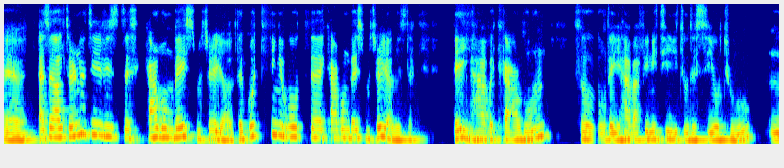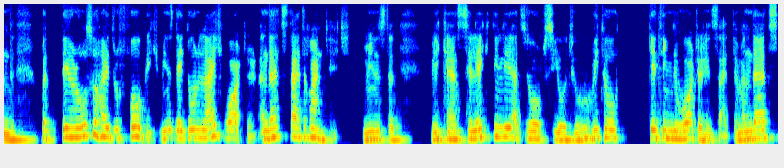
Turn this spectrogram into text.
uh, as an alternative is the carbon-based material. The good thing about the carbon-based material is that they have a carbon, so they have affinity to the CO2, and, but they are also hydrophobic, means they don't like water, and that's the advantage. Means that we can selectively absorb CO2 without getting the water inside them, and that's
